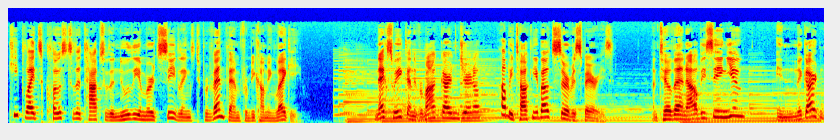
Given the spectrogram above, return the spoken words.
Keep lights close to the tops of the newly emerged seedlings to prevent them from becoming leggy. Next week on the Vermont Garden Journal, I'll be talking about service berries. Until then, I'll be seeing you in the garden.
